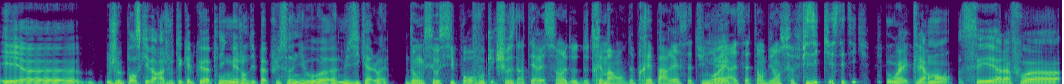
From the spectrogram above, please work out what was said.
Et euh, je pense qu'il va rajouter quelques happenings, mais j'en dis pas plus au niveau musical, ouais. Donc c'est aussi pour vous quelque chose d'intéressant et de, de très marrant de préparer cet univers Ouais. et cette ambiance physique, esthétique? Ouais, clairement, c'est à la fois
